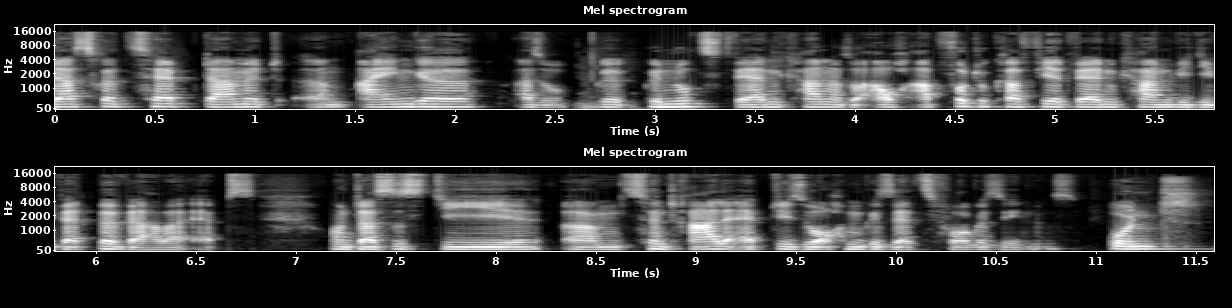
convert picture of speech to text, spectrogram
das Rezept damit ähm, einge, also ge genutzt werden kann, also auch abfotografiert werden kann, wie die Wettbewerber-Apps. Und das ist die ähm, zentrale App, die so auch im Gesetz vorgesehen ist. Und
